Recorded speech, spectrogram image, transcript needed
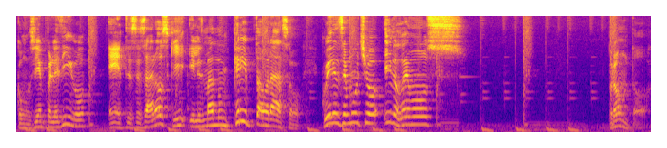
como siempre les digo, este es Cesarowski y les mando un cripto abrazo. Cuídense mucho y nos vemos pronto.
